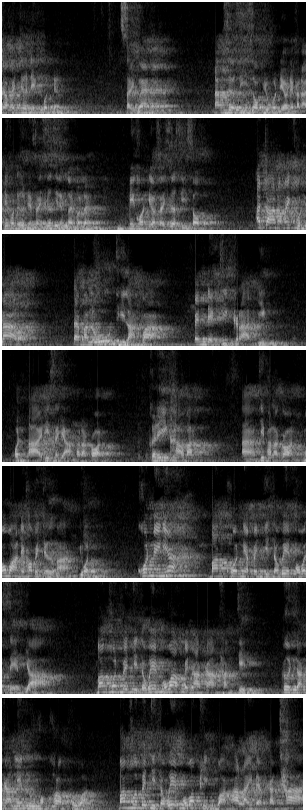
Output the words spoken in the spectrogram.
จะไปเจอเด็กคนหนึ่งใส่แว่นนั่งเสื้อสีส้มอยู่คนเดียวในขณะที่คนอื่นเนี่ยใส่เสื้อสีน้ำเงินหมดเลย มีคนเดียวใส่เสื้อสีส้ม อาจารย์ไม่คุ้นหน้าหรอกแต่มารู้ทีหลังว่าเป็นเด็กที่กราดยิงคนตายที่สยามพารากอนเคยได้ยินข่าวปะอ่าที่พารากอนเมื่อวานเนี่เข้าไปเจอมาหยวนคนในเนี้ยบางคนเนี่ยเป็นจิตเวชเพราะว่าเสพยา บางคนเป็นจิตเวชเพราะว่าเป็นอาการทางจิต เกิดจากการเลี้ยงดูของครอบครัว บางคนเป็นจิตเวชเพราะว่าผิดหวังอะไรแบบกระชาก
